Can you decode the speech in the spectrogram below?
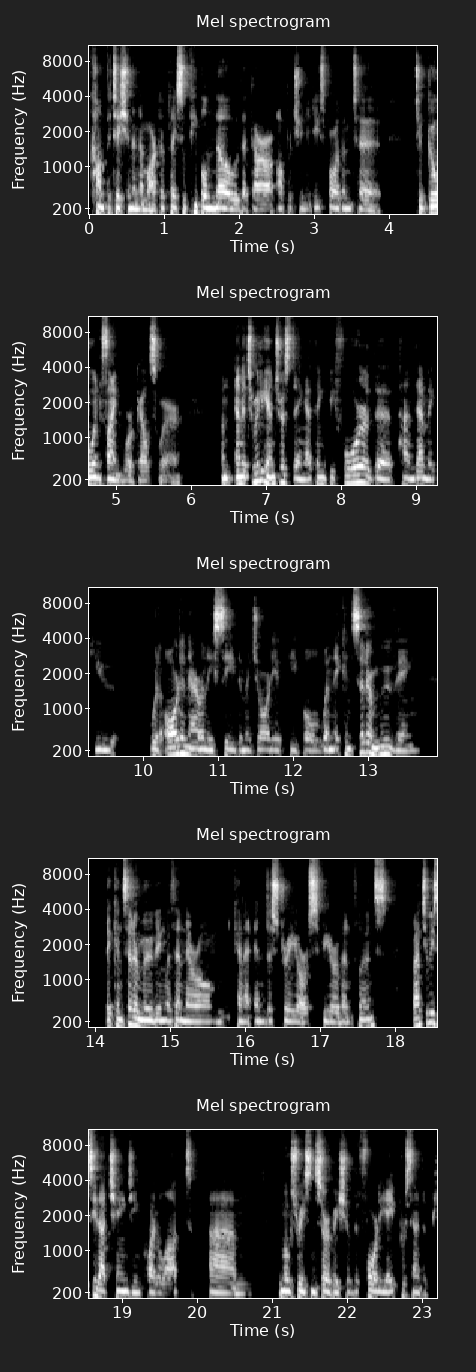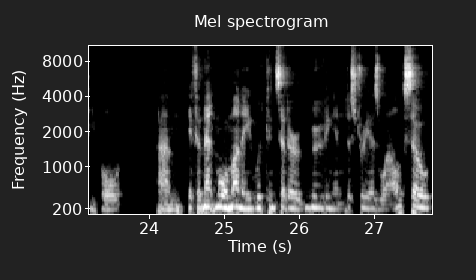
competition in the marketplace, so people know that there are opportunities for them to to go and find work elsewhere. Um, and it's really interesting. I think before the pandemic, you would ordinarily see the majority of people when they consider moving they consider moving within their own kind of industry or sphere of influence. But actually, we see that changing quite a lot. Um, the most recent survey showed that 48% of people, um, if it meant more money, would consider moving industry as well. So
